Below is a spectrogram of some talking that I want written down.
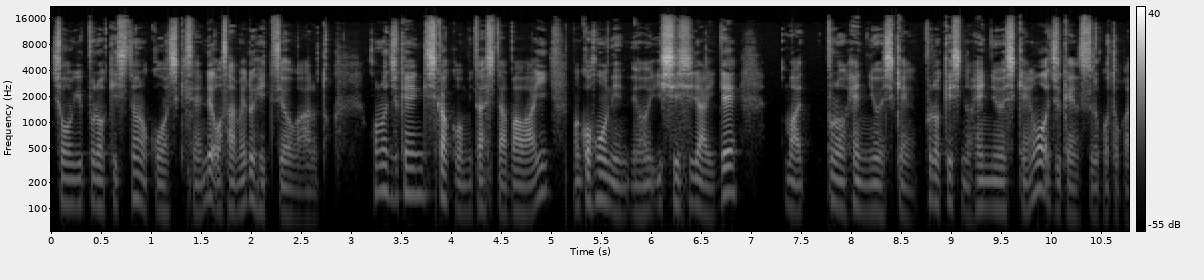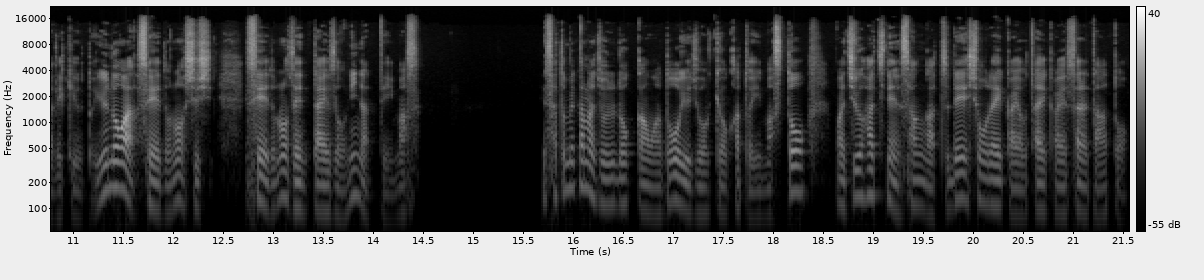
将棋プロ棋士との公式戦で収める必要があると。この受験資格を満たした場合、ご本人の意思次第で、まあ、プロ編入試験、プロ棋士の編入試験を受験することができるというのが制度の趣旨、制度の全体像になっています。里見香奈女流六冠はどういう状況かといいますと、18年3月で奨励会を大会された後、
